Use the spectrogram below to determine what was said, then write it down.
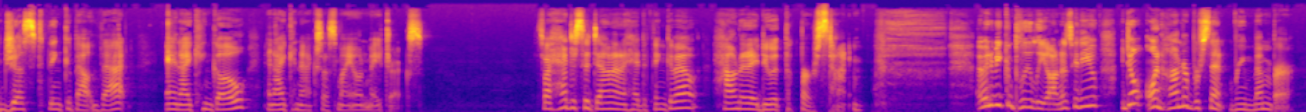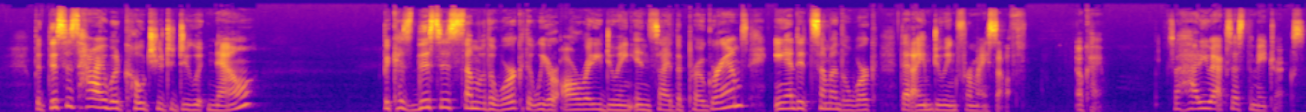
just think about that and I can go and I can access my own matrix. So I had to sit down and I had to think about how did I do it the first time? I'm to be completely honest with you. I don't 100% remember, but this is how I would coach you to do it now because this is some of the work that we are already doing inside the programs, and it's some of the work that I am doing for myself. Okay, so how do you access the matrix?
